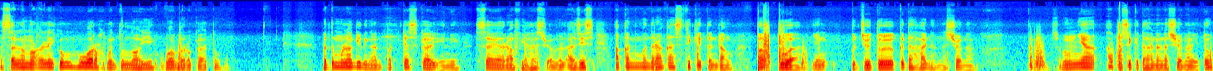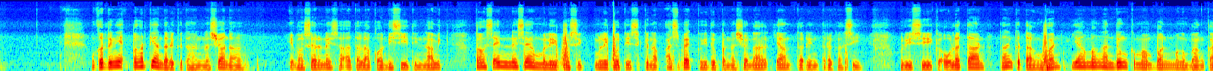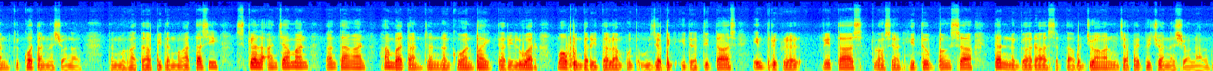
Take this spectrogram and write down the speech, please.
Assalamualaikum warahmatullahi wabarakatuh. Bertemu lagi dengan podcast kali ini. Saya Raffi Hasbi Abdul Aziz akan menerangkan sedikit tentang bab 2 yang berjudul ketahanan nasional. Sebelumnya, apa sih ketahanan nasional itu? Pengertian dari ketahanan nasional bangsa Indonesia adalah kondisi dinamik bangsa Indonesia yang meliputi, meliputi segenap aspek kehidupan nasional yang terintegrasi, berisi keuletan dan ketangguhan yang mengandung kemampuan mengembangkan kekuatan nasional dan menghadapi dan mengatasi segala ancaman, tantangan, hambatan, dan gangguan baik dari luar maupun dari dalam untuk menjamin identitas, integritas, kelangsungan hidup bangsa dan negara serta perjuangan mencapai tujuan nasional.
